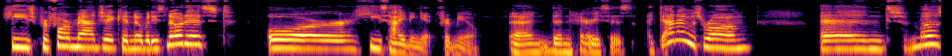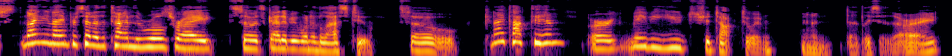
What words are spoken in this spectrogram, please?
He's performed magic and nobody's noticed or he's hiding it from you. And then Harry says, I doubt I was wrong. And most 99% of the time the rule's right, so it's got to be one of the last two. So, can I talk to him? Or maybe you should talk to him. And Dudley says, alright.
